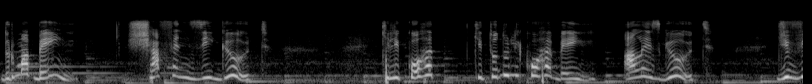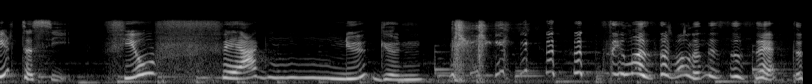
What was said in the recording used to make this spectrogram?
Durma bem. Schaffen Sie gut. Que lhe corra, que tudo lhe corra bem. Alles gut. Divirta-se. Viel Vergnügen. Sei lá se tá falando isso certo.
